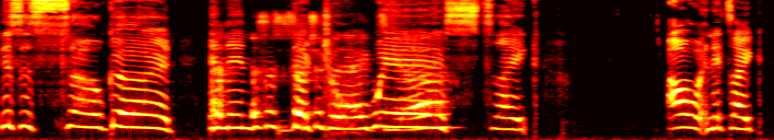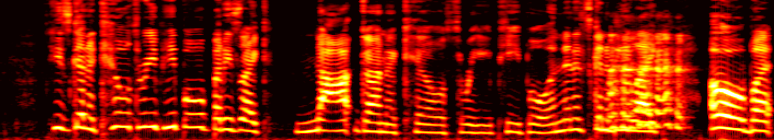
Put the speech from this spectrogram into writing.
this is so good," and then This is the such a good idea. twist, like, oh, and it's like he's gonna kill three people, but he's like not gonna kill three people, and then it's gonna be like, oh, but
